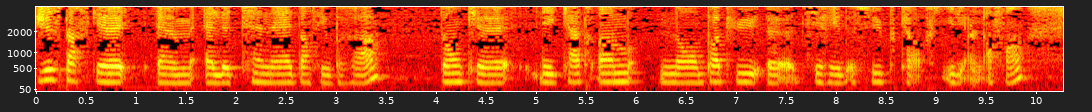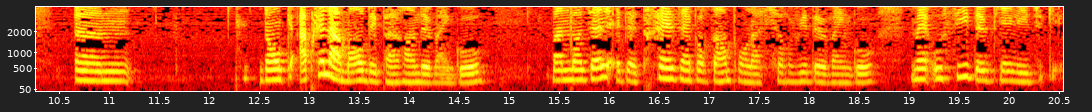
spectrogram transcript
juste parce que euh, elle le tenait dans ses bras. Donc, euh, les quatre hommes n'ont pas pu euh, tirer dessus car il y a un enfant. Donc, après la mort des parents de Van Gogh, Mademoiselle était très importante pour la survie de Van Gogh, mais aussi de bien l'éduquer.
